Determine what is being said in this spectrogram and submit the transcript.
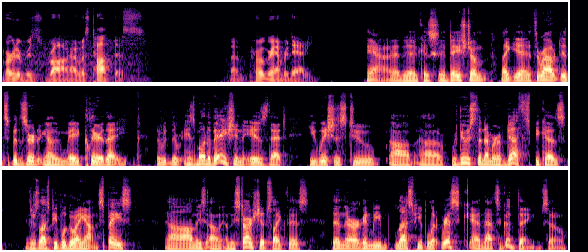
murder is wrong. I was taught this. I'm programmer daddy." Yeah, because uh, Daystrom, like yeah, throughout, it's been sort of you know made clear that he, the, the, his motivation is that he wishes to uh, uh, reduce the number of deaths because if there's less people going out in space uh, on these on, on these starships like this, then there are going to be less people at risk, and that's a good thing. So,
